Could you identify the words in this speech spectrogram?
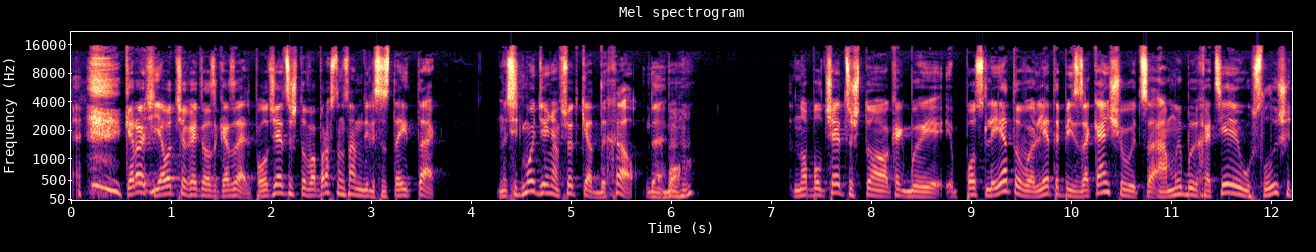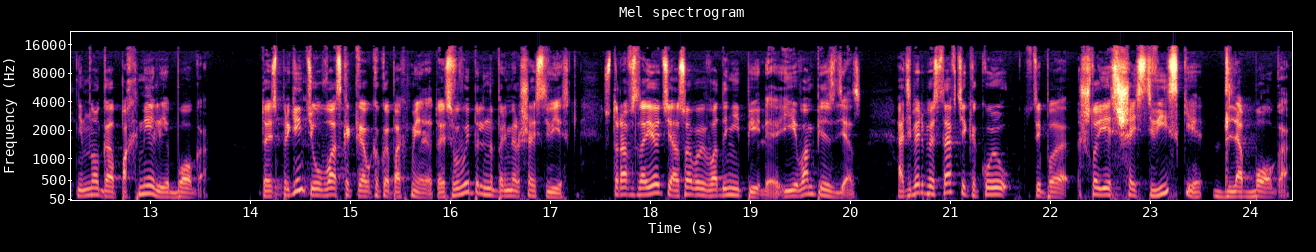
Короче, я вот что хотел сказать. Получается, что вопрос на самом деле состоит так. На седьмой день он все-таки отдыхал. Да. Бог. Но получается, что как бы после этого летопись заканчивается, а мы бы хотели услышать немного о похмелье Бога. То есть, прикиньте, у вас какое, какое похмелье. То есть вы выпили, например, 6 виски. С утра встаете, особой воды не пили, и вам пиздец. А теперь представьте, какую, типа, что есть 6 виски для Бога.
